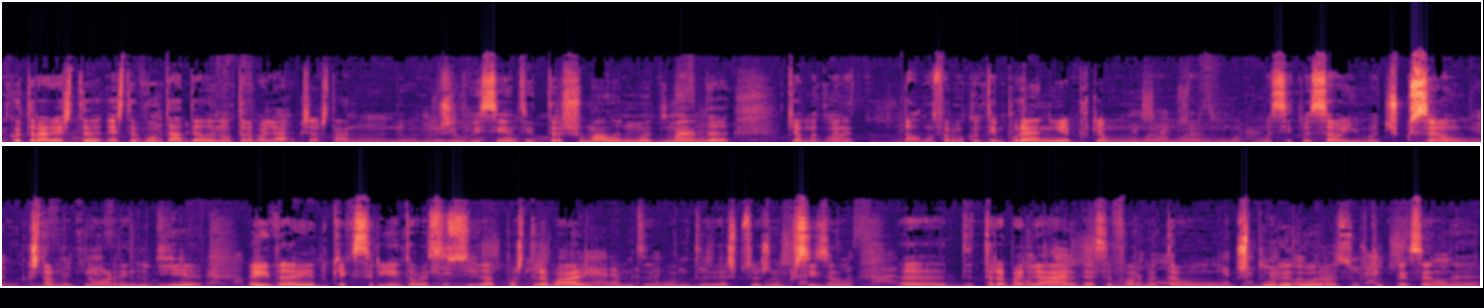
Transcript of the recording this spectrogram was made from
Encontrar esta, esta vontade dela não trabalhar, que já está no, no, no Gil Vicente, e transformá-la numa demanda que é uma demanda de alguma forma contemporânea, porque é uma, uma, uma, uma, situação e uma discussão que está muito na ordem do dia, a ideia do que é que seria então essa sociedade pós-trabalho, onde, onde as pessoas não precisam uh, de trabalhar dessa forma tão exploradora, sobretudo pensando na,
